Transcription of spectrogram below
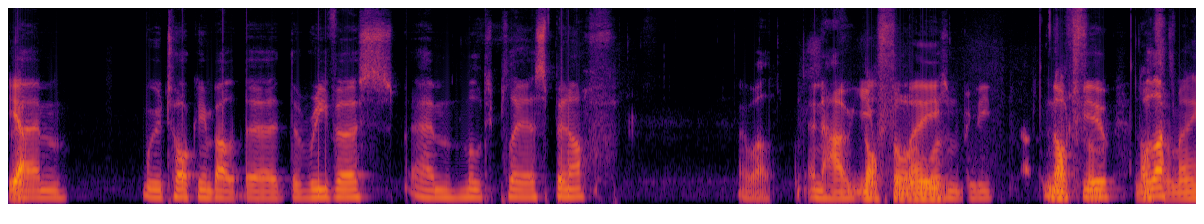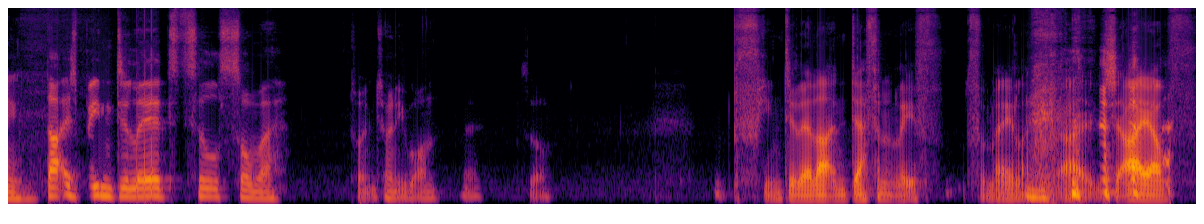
Yeah. um, we were talking about the the Re:Verse um, multiplayer spin off. Oh, well, and how you Not for thought me. it wasn't really not, Not, for you. Not well, for me. that has been delayed till summer 2021. yeah, So you can delay that indefinitely f- for me. Like I, I have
